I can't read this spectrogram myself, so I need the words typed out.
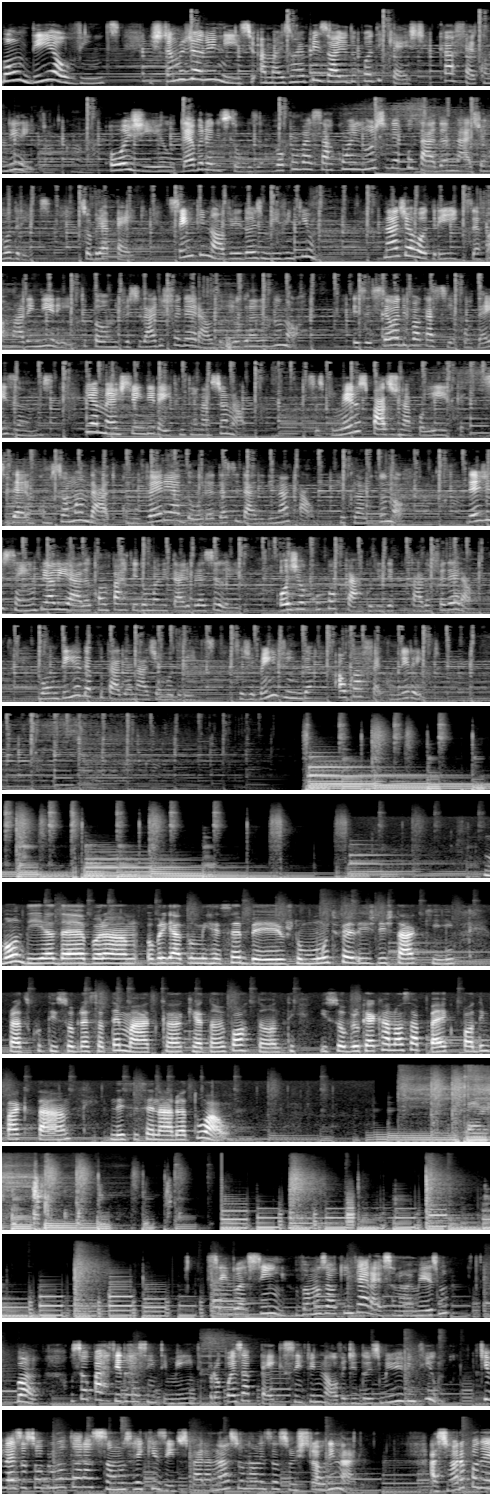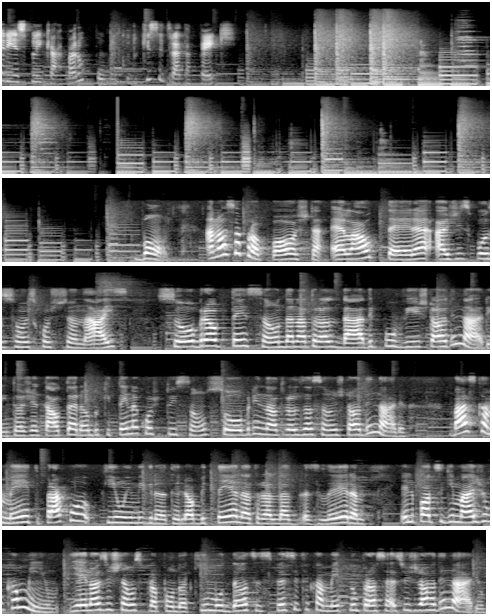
Bom dia, ouvintes! Estamos dando início a mais um episódio do podcast Café com Direito. Hoje eu, Débora de Souza, vou conversar com a ilustre deputada Nádia Rodrigues sobre a PEC 109 de 2021. Nádia Rodrigues é formada em Direito pela Universidade Federal do Rio Grande do Norte, exerceu advocacia por 10 anos e é mestre em Direito Internacional. Seus primeiros passos na política se deram com seu mandato como vereadora da cidade de Natal, Rio Grande do Norte desde sempre aliada com o Partido Humanitário Brasileiro. Hoje ocupa o cargo de deputada federal. Bom dia, deputada Nádia Rodrigues. Seja bem-vinda ao Café com Direito. Bom dia, Débora. Obrigada por me receber. Eu estou muito feliz de estar aqui para discutir sobre essa temática que é tão importante e sobre o que é que a nossa PEC pode impactar nesse cenário atual. Sendo assim, vamos ao que interessa, não é mesmo? Bom, o seu partido recentemente propôs a PEC 109 de 2021, que versa sobre uma alteração nos requisitos para a nacionalização extraordinária. A senhora poderia explicar para o público do que se trata a PEC? Bom, a nossa proposta ela altera as disposições constitucionais sobre a obtenção da naturalidade por via extraordinária. Então a gente está alterando o que tem na Constituição sobre naturalização extraordinária. Basicamente, para que um imigrante ele obtenha a naturalidade brasileira, ele pode seguir mais de um caminho. E aí nós estamos propondo aqui mudanças especificamente no processo extraordinário.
